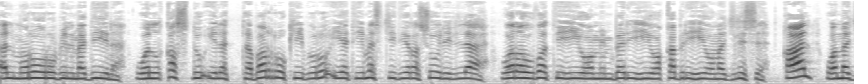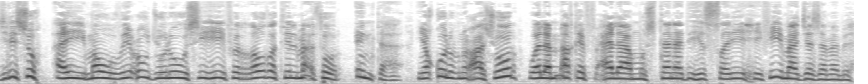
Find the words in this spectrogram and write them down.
المرور بالمدينة والقصد إلى التبرك برؤية مسجد رسول الله وروضته ومنبره وقبره ومجلسه. قال ومجلسه أي موضع جلوسه في الروضة المأثور. انتهى. يقول ابن عاشور ولم أقف على مستنده الصريح فيما جزم به.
